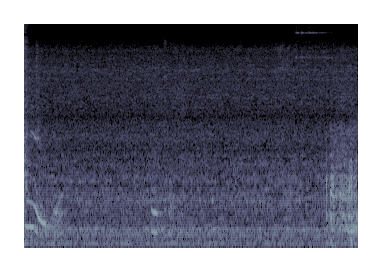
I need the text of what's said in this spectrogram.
There we go. Okay.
